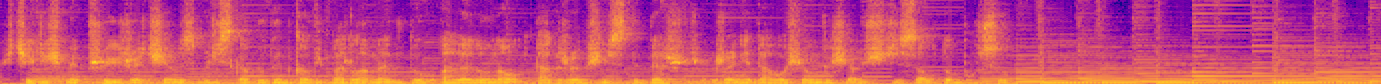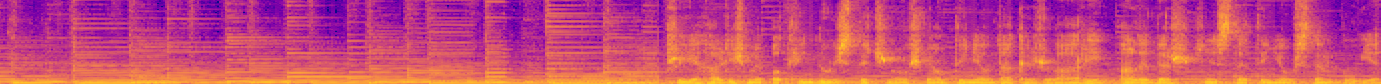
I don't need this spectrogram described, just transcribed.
Chcieliśmy przyjrzeć się z bliska budynkowi parlamentu, ale lunął tak rzęsisty deszcz, że nie dało się wysiąść z autobusu. Przyjechaliśmy pod hinduistyczną świątynię Dakeshwari, ale deszcz niestety nie ustępuje.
